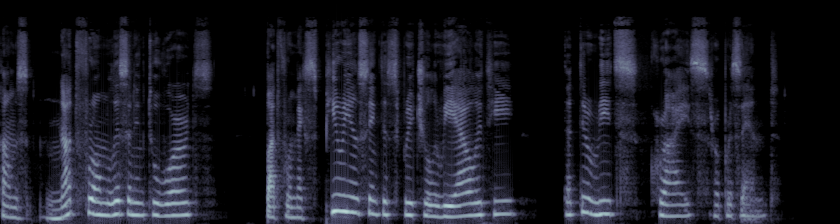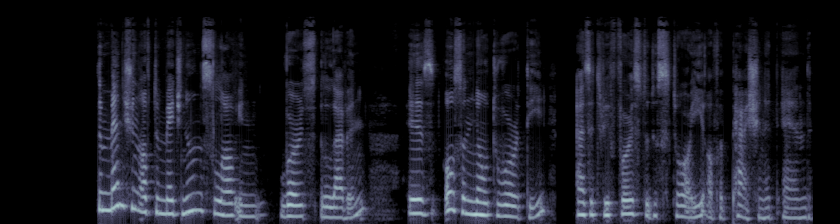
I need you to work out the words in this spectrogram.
comes not from listening to words, but from experiencing the spiritual reality that the reed's cries represent. The mention of the Majnun's love in verse 11 is also noteworthy as it refers to the story of a passionate and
